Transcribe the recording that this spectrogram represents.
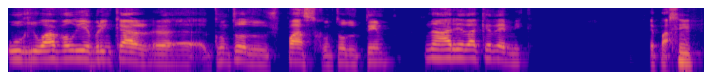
o Rio Ave ali a brincar uh, com todo o espaço, com todo o tempo, na área da académica. Epá, sim.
